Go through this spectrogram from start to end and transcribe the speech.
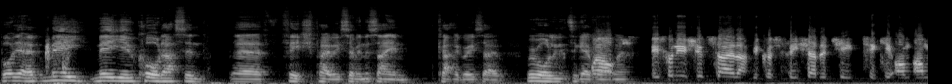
But yeah, me, me, you, Cordas, and uh, Fish, Paris are in the same category, so we're all in it together, Well, aren't we? it's funny you should say that because Fish had a cheap ticket on, on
